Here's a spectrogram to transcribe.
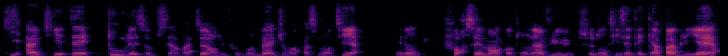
qui inquiétait tous les observateurs du football belge, on ne va pas se mentir. Et donc, forcément, quand on a vu ce dont ils étaient capables hier,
